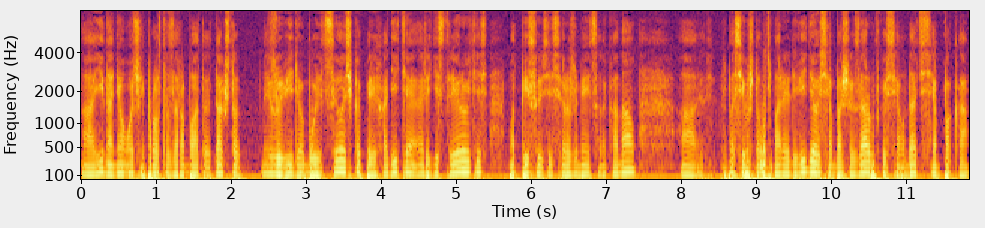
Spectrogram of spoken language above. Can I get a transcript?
а, и на нем очень просто зарабатывать. Так что внизу видео будет ссылочка, переходите, регистрируйтесь, подписывайтесь, разумеется, на канал. А, спасибо, что посмотрели видео, всем больших заработков, всем удачи, всем пока.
